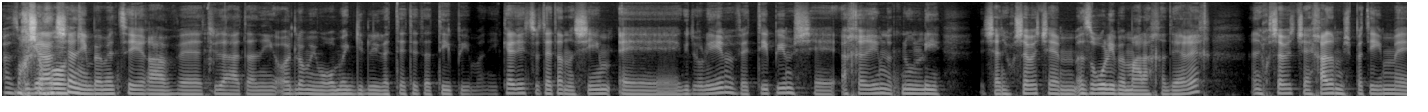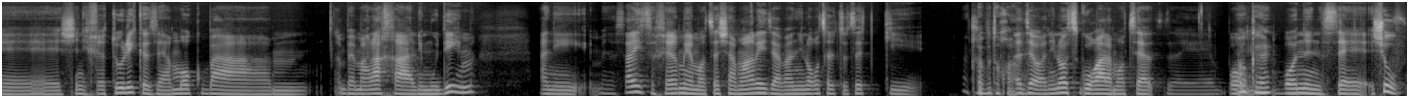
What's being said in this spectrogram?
אז מחשבות. אז בגלל שאני באמת צעירה, ואת יודעת, אני עוד לא ממרום גילי לתת את הטיפים, אני כן אצטט אנשים אה, גדולים וטיפים שאחרים נתנו לי, שאני חושבת שהם עזרו לי במהלך הדרך. אני חושבת שאחד המשפטים אה, שנחרטו לי כזה עמוק ב, במהלך הלימודים, אני מנסה להיזכר מהמרצה שאמר לי את זה, אבל אני לא רוצה לצטט כי את לא בטוחה. אז זהו, אני לא סגורה על המרצה, אז בואו okay. אוקיי. בוא ננסה, שוב,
